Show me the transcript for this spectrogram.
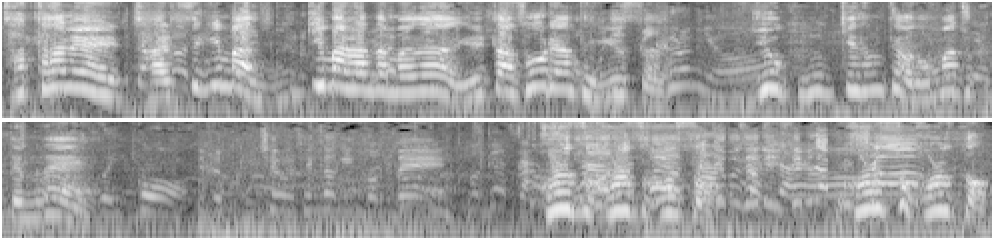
자탄을 잘 쓰기만 웃기만 한다면은 일단 서울이한테 이겼어요 그럼요. 뉴욕 궁극기 상태가 너무 안 좋기 때문에 생각인 건데. 자, 걸었어 자, 걸었어 걸었어. 걸었어 걸었어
